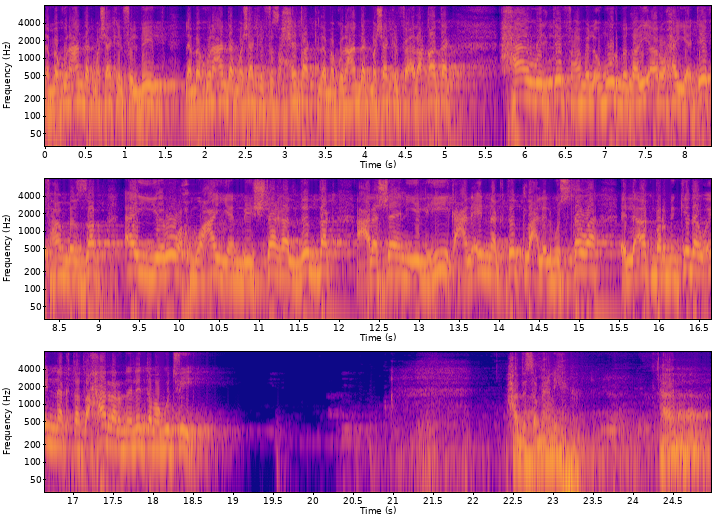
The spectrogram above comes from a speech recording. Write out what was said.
لما يكون عندك مشاكل في البيت لما يكون عندك مشاكل في صحتك لما يكون عندك مشاكل في علاقاتك حاول تفهم الأمور بطريقة روحية تفهم بالظبط أي روح معين بيشتغل ضدك علشان يلهيك عن إنك تطلع للمستوى اللي أكبر من كده وإنك تتحرر من اللي أنت موجود فيه. حد سامعني ها؟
